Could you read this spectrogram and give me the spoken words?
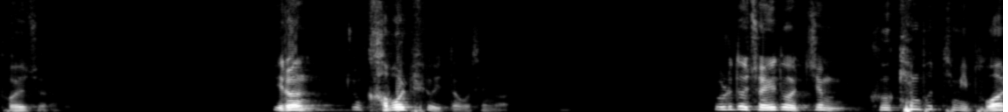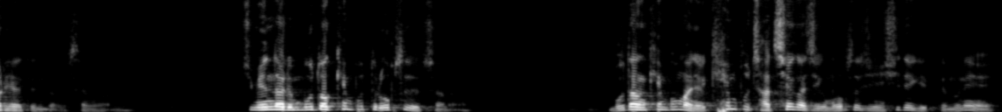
보여줘라. 이런 좀 가볼 필요 있다고 생각합니다. 우리도 저희도 지금 그 캠프팀이 부활해야 된다고 생각합니다. 지금 옛날에 무덕 캠프들 없어졌잖아요. 무당 캠프만 아니라 캠프 자체가 지금 없어진 시대이기 때문에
